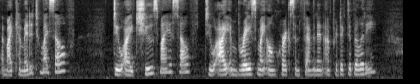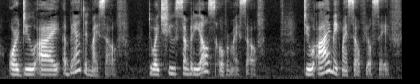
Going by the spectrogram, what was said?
Am I committed to myself? Do I choose myself? Do I embrace my own quirks and feminine unpredictability? Or do I abandon myself? Do I choose somebody else over myself? Do I make myself feel safe?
